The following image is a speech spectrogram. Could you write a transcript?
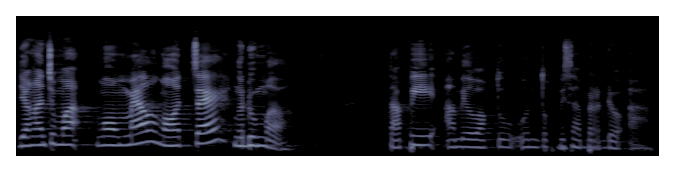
jangan cuma ngomel, ngoceh, ngedumel. Tapi ambil waktu untuk bisa berdoa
